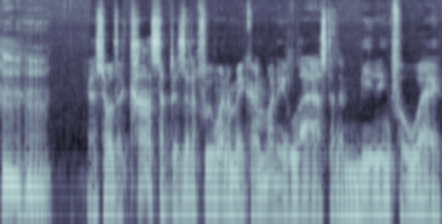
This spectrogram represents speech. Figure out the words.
mm-hmm. And so the concept is that if we want to make our money last in a meaningful way,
